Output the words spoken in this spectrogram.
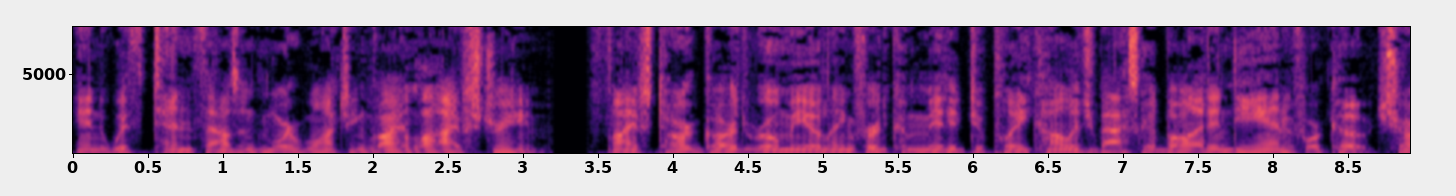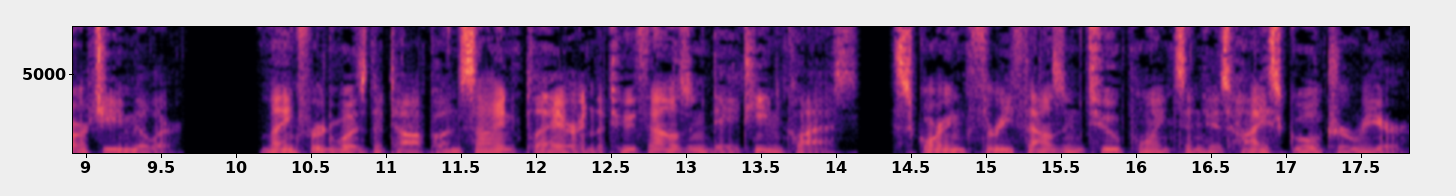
and with 10,000 more watching via live stream, Five-star guard Romeo Langford committed to play college basketball at Indiana for coach Archie Miller. Langford was the top unsigned player in the 2018 class, scoring 3,002 points in his high school career,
